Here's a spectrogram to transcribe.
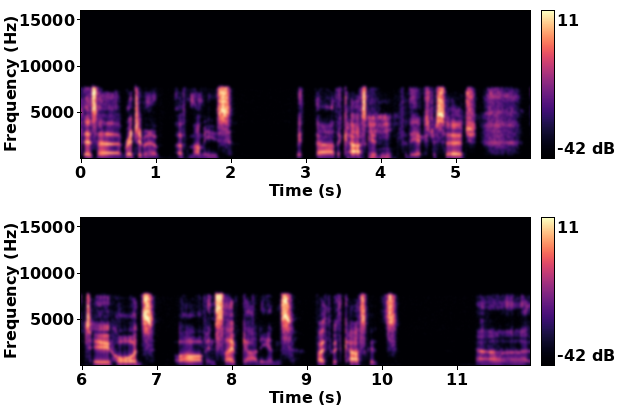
there's a regiment of, of mummies with uh, the casket Mhm. for the extra surge, two hordes of enslaved guardians, both with caskets. Uh,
